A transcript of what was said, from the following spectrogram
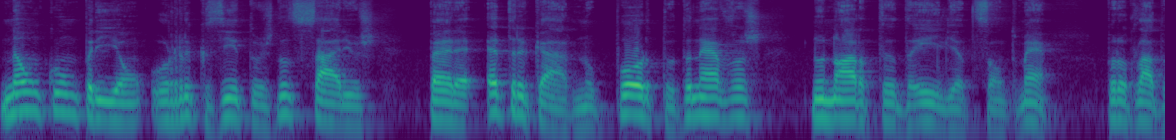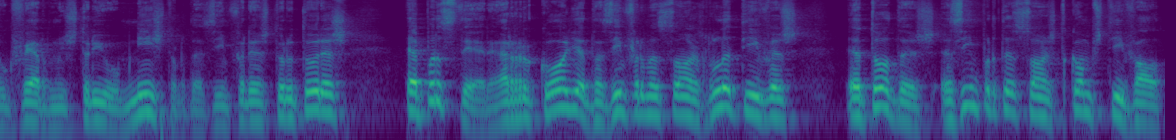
não cumpriam os requisitos necessários para atracar no Porto de Neves, no norte da ilha de São Tomé. Por outro lado, o Governo instruiu o Ministro das Infraestruturas a proceder à recolha das informações relativas a todas as importações de combustível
